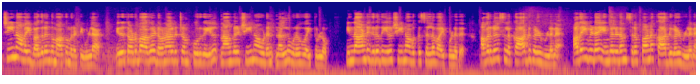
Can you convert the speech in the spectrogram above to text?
சீனாவை பகிரங்கமாக மிரட்டியுள்ளார். இது தொடர்பாக டொனால்டு ட்ரம்ப் கூறுகையில் நாங்கள் சீனாவுடன் நல்ல உறவு வைத்துள்ளோம். இந்த ஆண்டு இறுதியில் சீனாவுக்கு செல்ல வாய்ப்புள்ளது. அவர்கள் சில கார்டுகள் உள்ளன. அதைவிட எங்களிடம் சிறப்பான கார்டுகள் உள்ளன.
